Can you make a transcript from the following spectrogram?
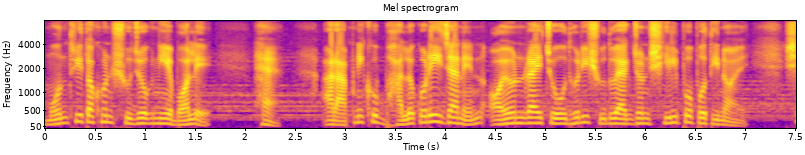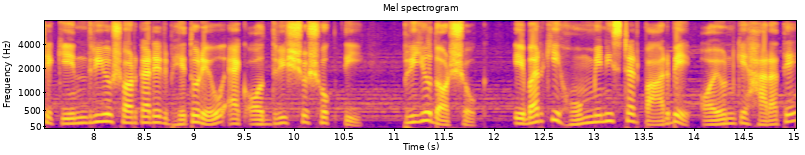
মন্ত্রী তখন সুযোগ নিয়ে বলে হ্যাঁ আর আপনি খুব ভালো করেই জানেন অয়ন রায় চৌধুরী শুধু একজন শিল্পপতি নয়, সে কেন্দ্রীয় সরকারের ভেতরেও এক অদৃশ্য শক্তি, প্রিয় দর্শক। এবার কি হোম মিনিস্টার পারবে অয়নকে হারাতে?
